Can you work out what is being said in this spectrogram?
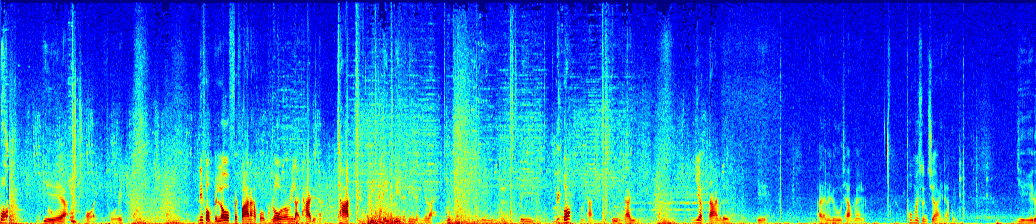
บล็อกเย่โอ้ยโถยอันนี้ผมเป็นโล่ไฟฟ้านะครับผมโล่ก็มีหลายท่าอยู่นะชาร์จนี่นะนี่นะนี่นะนี่นะอย่างเงี้ยไรนี่นี่บิ๊กบล็อกไม่ทันโอเคได้อยู่ เยี่ยมตายมาเลยเย่อะไรไม่รู้ช่างแม่งพวกไม่สนใจนะครับผมเย่โด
